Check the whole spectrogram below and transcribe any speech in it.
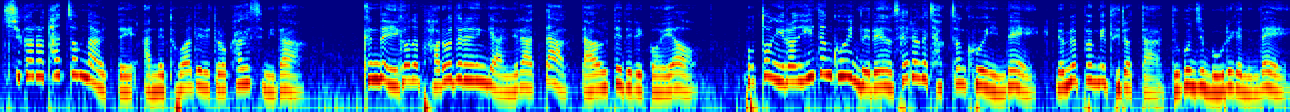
추가로 타점 나올 때 안내 도와드리도록 하겠습니다. 근데 이거는 바로 드리는 게 아니라 딱 나올 때 드릴 거예요. 보통 이런 히든 코인들은 세력의 작전 코인인데 몇몇 분께 드렸다 누군지 모르겠는데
